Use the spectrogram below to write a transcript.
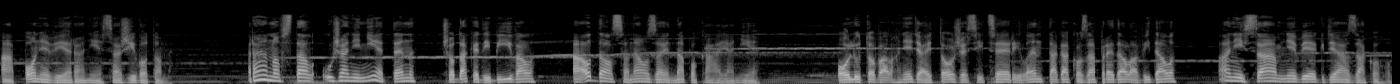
a ponevieranie sa životom. Ráno vstal už ani nie ten, čo dakedy býval a oddal sa naozaj na pokájanie. Oľutoval hneď aj to, že si céry len tak ako zapredal a vydal, ani sám nevie kde a za koho.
